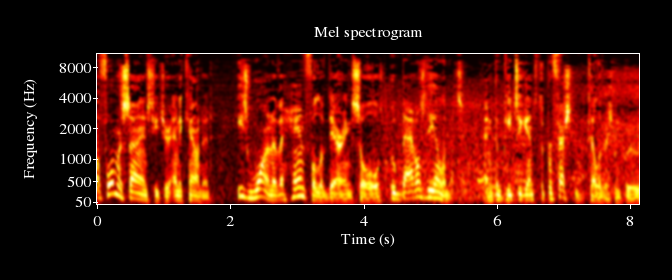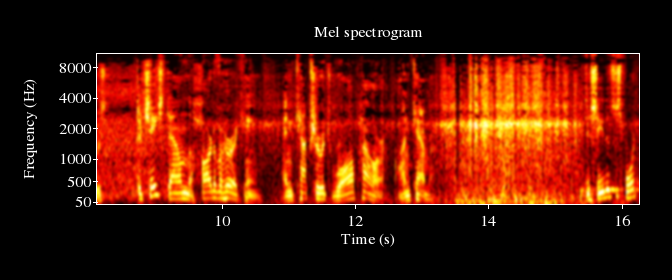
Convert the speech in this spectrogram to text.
A former science teacher and accountant, he's one of a handful of daring souls who battles the elements and competes against the professional television crews to chase down the heart of a hurricane and capture its raw power on camera. You see it as a sport?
